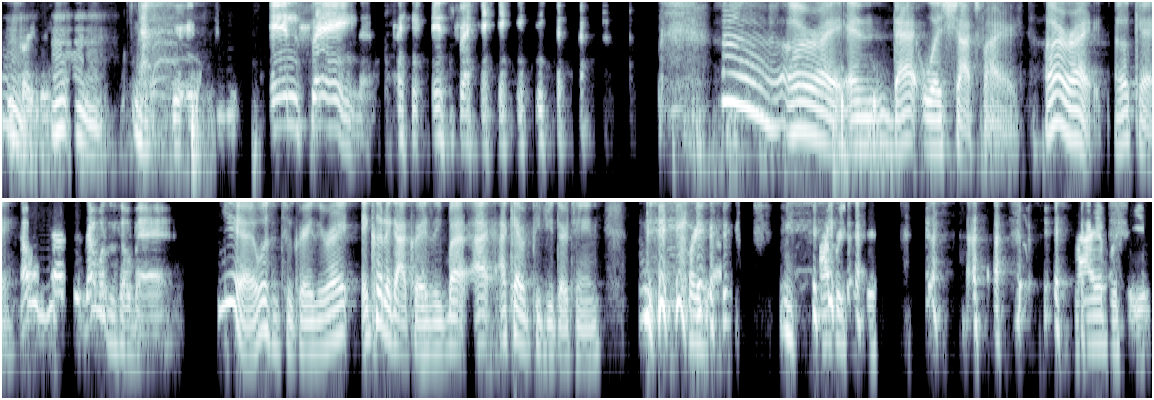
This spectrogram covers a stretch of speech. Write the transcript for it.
mm-mm. You're insane. insane. All right, and that was shots fired. All right, okay. That was that wasn't so bad. Yeah, it wasn't too crazy, right? It could have got crazy, but I, I kept it PG thirteen. I appreciate it. I appreciate it.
